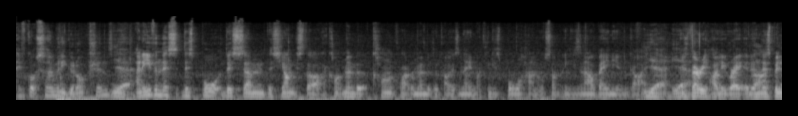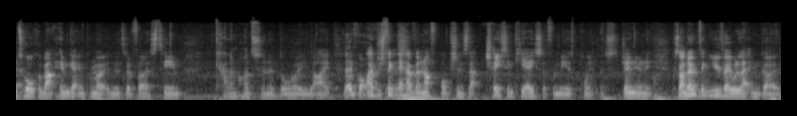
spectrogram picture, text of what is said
they've got so many good options. Yeah. And even this this Bor- this um this youngster, I can't remember, can't quite remember the guy's name. I think it's Borhan or something. He's an Albanian guy. Yeah, yeah. He's very highly rated, and there's been yeah. talk about him getting promoted into the first team. Callum Hudson Odoi, like They've got. I just think they have enough options that chasing Chiesa for me is pointless, genuinely, because I don't think Juve will let him go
